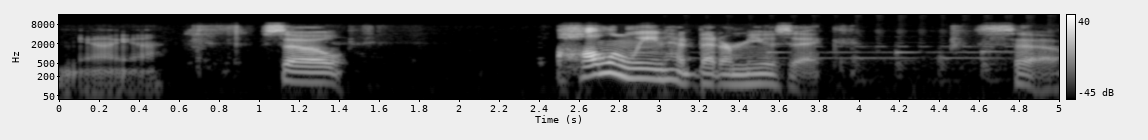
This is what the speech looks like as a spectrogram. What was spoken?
Yeah, yeah. So Halloween had better music. So,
